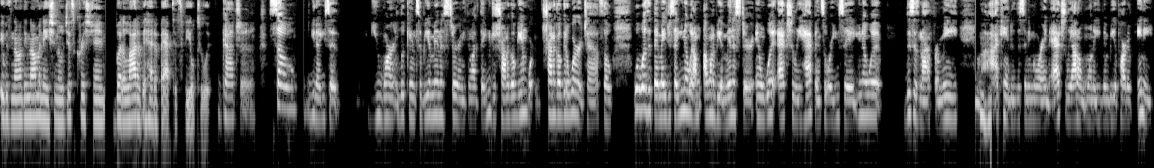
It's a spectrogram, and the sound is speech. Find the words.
it was non-denominational, just Christian, but a lot of it had a Baptist feel to it. Gotcha. So, you know, you said you weren't looking to be a minister or anything like that. You're just trying to go get trying to go get a word, child. So, what was it that made you say, you know what, I'm, i want to be a minister? And what actually happened to where you said, you know what, this is not for me. Mm-hmm. I can't do this anymore. And actually, I don't want to even be a part of any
